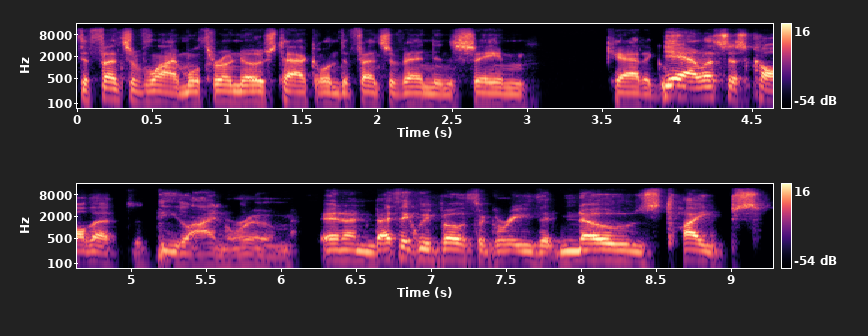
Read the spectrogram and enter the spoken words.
defensive line. We'll throw nose tackle and defensive end in the same category. Yeah, let's just call that the D line room. And, and I think we both agree that nose types,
